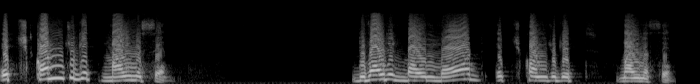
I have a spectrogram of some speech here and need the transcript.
h conjugate minus n divided by mod h conjugate minus n.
